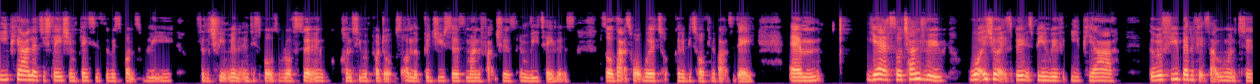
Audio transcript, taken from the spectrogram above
EPR legislation places the responsibility for the treatment and disposal of certain consumer products on the producers, manufacturers, and retailers. So that's what we're t- going to be talking about today. Um, yeah, so Chandru, what is your experience being with EPR? There were a few benefits that we wanted to,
